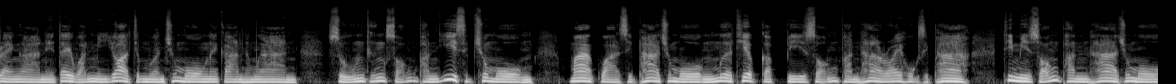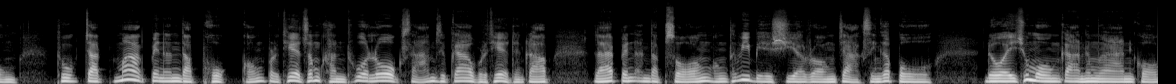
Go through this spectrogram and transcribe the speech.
แรงงานในไต้หวันมียอดจำนวนชั่วโมงในการทำงานสูงถึง 2,020 ชั่วโมง มากกว่า 15 ชั่วโมง เมื่อเทียบกับปี 2565 ที่มี 2,005 ชั่วโมง ถูกจัดมากเป็นอันดับ 6 ของประเทศสำคัญทั่วโลก 39 ประเทศนะครับ และเป็นอันดับ 2 ของทวีปเอเชียรองจากสิงคโปร์ โดยชั่วโมงการทำงานของ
